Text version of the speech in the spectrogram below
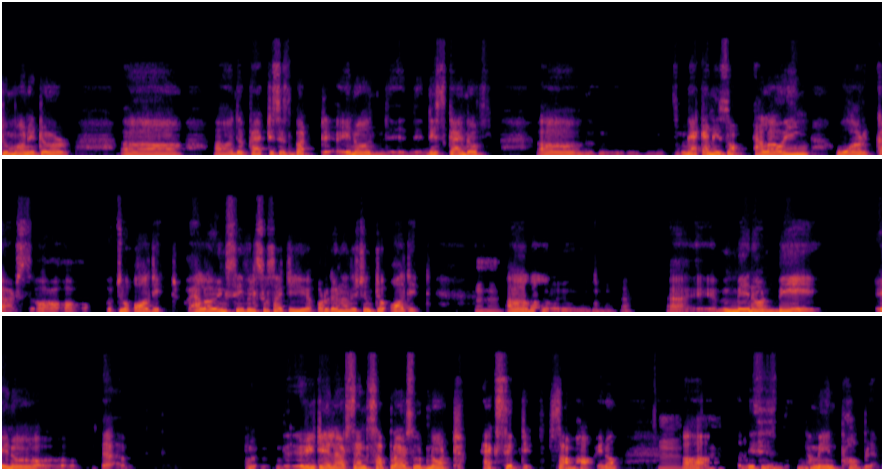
to monitor uh, uh, the practices. But you know, this kind of uh, mechanism allowing workers uh, to audit, allowing civil society organization to audit, mm-hmm. um, uh, may not be, you know, the retailers and suppliers would not accept it somehow. You know, mm-hmm. this is the main problem.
